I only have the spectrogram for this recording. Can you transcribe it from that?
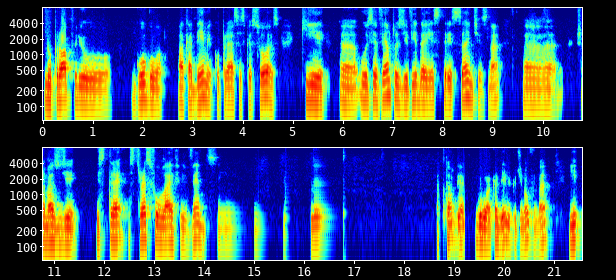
no próprio Google acadêmico para essas pessoas que uh, os eventos de vida estressantes, né, uh, chamados de stressful life events, então, Google acadêmico de novo, né? E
